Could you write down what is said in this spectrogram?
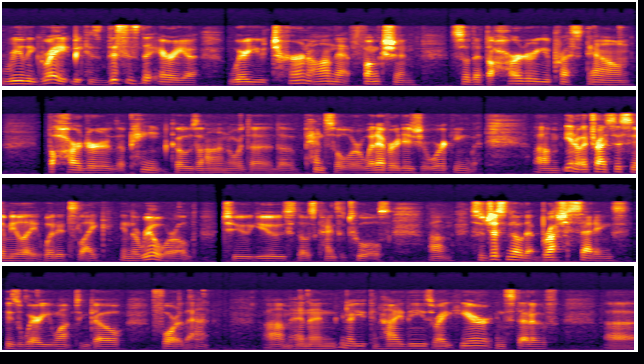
really great because this is the area where you turn on that function so that the harder you press down, the harder the paint goes on or the, the pencil or whatever it is you're working with. Um, you know, it tries to simulate what it's like in the real world to use those kinds of tools. Um, so just know that brush settings is where you want to go for that. Um, and then, you know, you can hide these right here instead of uh,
